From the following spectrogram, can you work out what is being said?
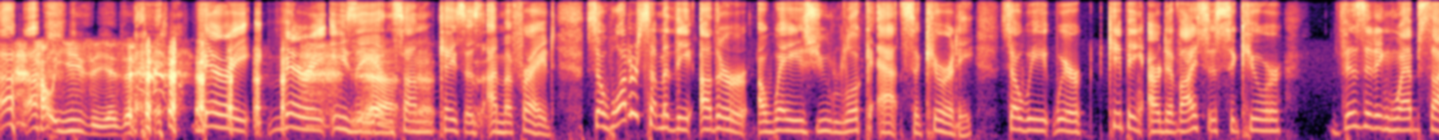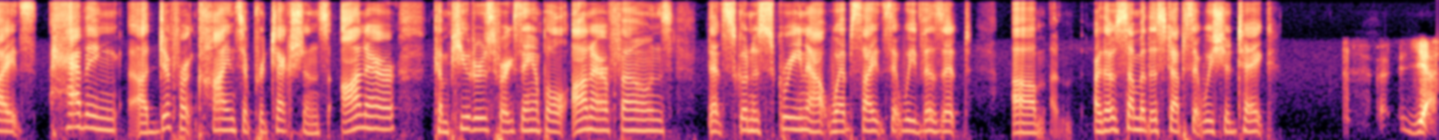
How easy is it? very, very easy Yeah, in some cases, I'm afraid. So, what are some of the other uh, ways you look at security? So, we, we're keeping our devices secure. Visiting websites, having uh, different kinds of protections on our computers, for example, on our phones, that's going to screen out websites that we visit. Um, are those some of the steps that we should take? Yes.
